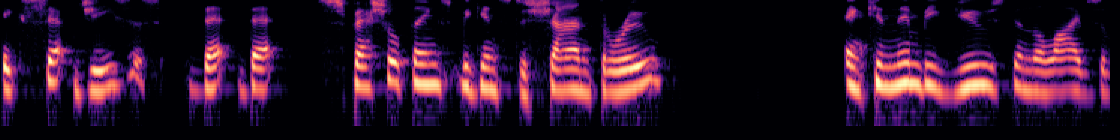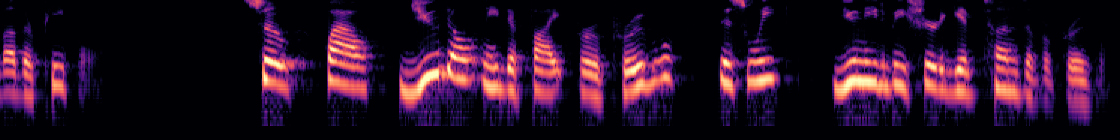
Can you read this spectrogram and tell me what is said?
accept Jesus, that, that special things begins to shine through and can then be used in the lives of other people. So while you don't need to fight for approval this week, you need to be sure to give tons of approval.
